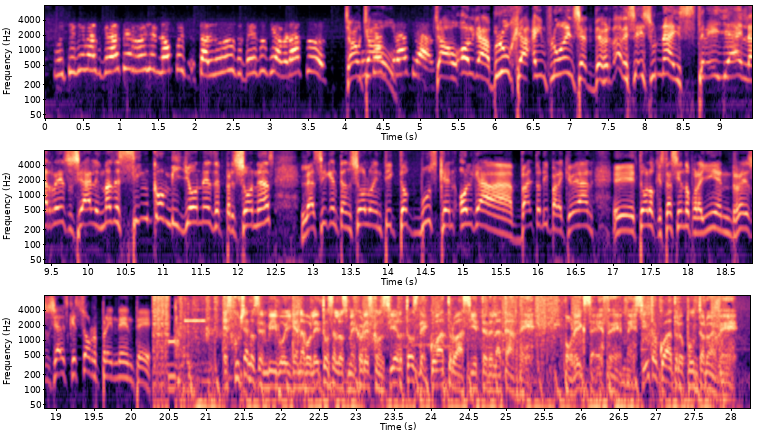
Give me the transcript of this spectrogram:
Muchísimas gracias, Roger. No, pues saludos, besos y abrazos. Chao, chao. gracias. Chao, Olga, bruja e influencer. De verdad, es, es una estrella en las redes sociales. Más de 5 millones de personas la siguen tan solo en TikTok. Busquen Olga Valtori para que vean eh, todo lo que está haciendo por allí en redes sociales, que es sorprendente. Escúchanos en vivo y gana boletos a los mejores conciertos de 4 a 7 de la tarde por Exa FM 104.9.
